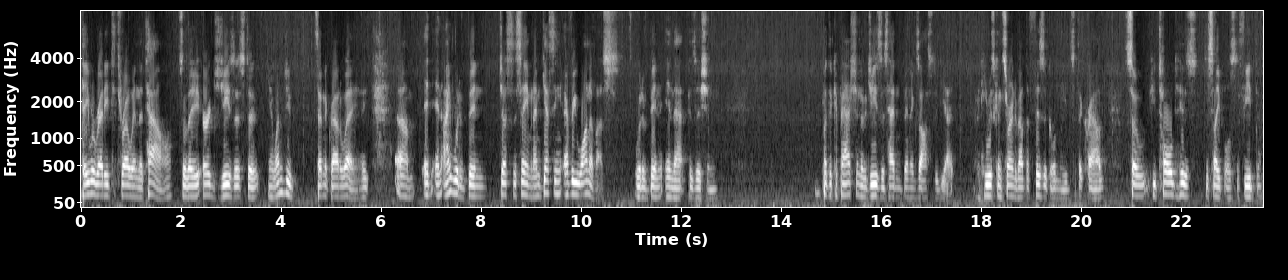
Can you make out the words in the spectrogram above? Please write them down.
they were ready to throw in the towel. So they urged Jesus to, you know, why don't you send the crowd away? Um, and, and I would have been just the same. And I'm guessing every one of us would have been in that position. But the compassion of Jesus hadn't been exhausted yet. I mean, he was concerned about the physical needs of the crowd. So he told his disciples to feed them.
